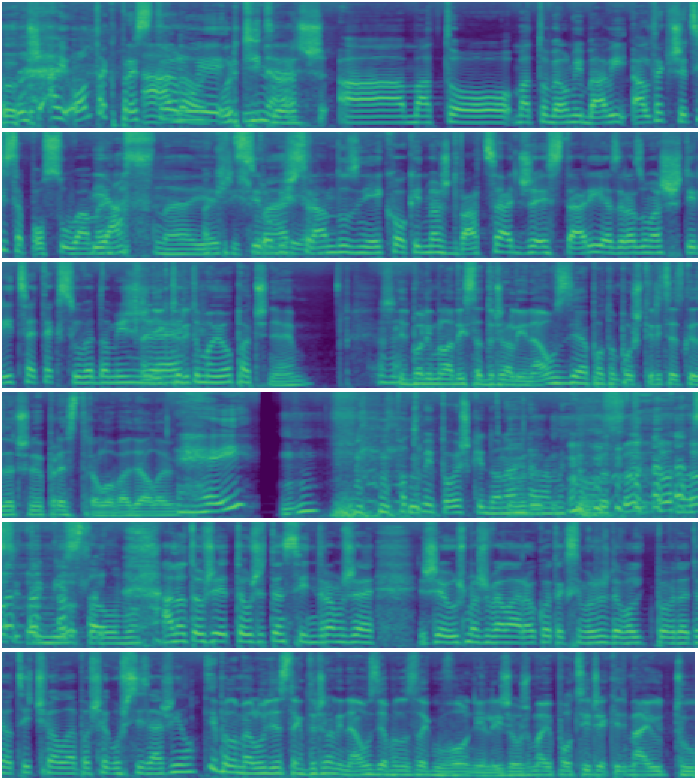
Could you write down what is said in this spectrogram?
už, aj on tak prestreluje ináč a ma to, ma to veľmi baví, ale tak všetci sa posúvame. Jasné, A keď si robíš srandu z niekoho, keď máš 20, že je starý a zrazu máš 40, tak si uvedomíš, že... A niektorí to majú opačne. Keď boli mladí, sa držali na úzde a potom po 40 začínajú prestrelovať, ale... Hej? Mm-hmm. Potom mi povieš, keď donahrávame, koho si ty myslel. Lebo... Áno, to už, je, to už je ten syndrom, že, že už máš veľa rokov, tak si môžeš dovoliť povedať hoci čo, lebo však už si zažil. Tí podľa ľudia sa tak držali na úzde a potom sa tak uvoľnili, že už majú pocit, že keď majú tú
